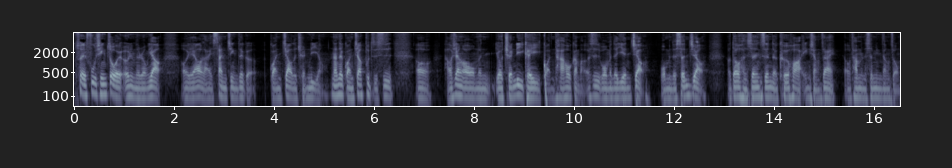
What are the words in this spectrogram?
所以父亲作为儿女的荣耀哦，也要来善尽这个管教的权利哦。那这管教不只是哦，好像哦，我们有权利可以管他或干嘛，而是我们的言教、我们的身教，都很深深的刻画影响在哦他们的生命当中。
